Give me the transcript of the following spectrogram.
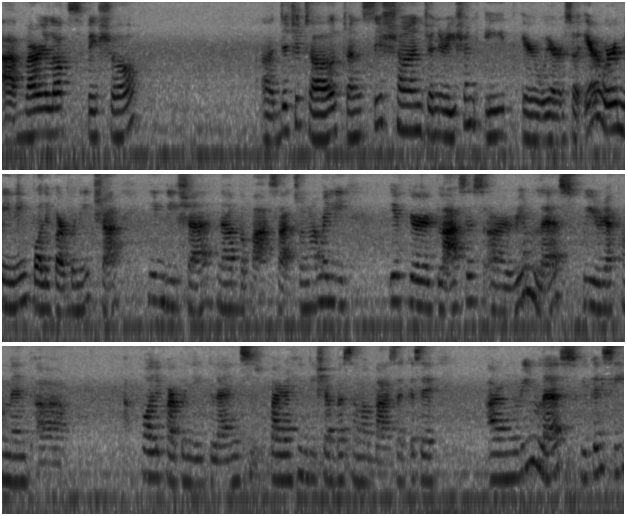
uh, Varilux Facial uh, Digital Transition Generation 8 Airwear. So, airwear meaning polycarbonate siya, hindi siya nababasag. So, normally, if your glasses are rimless, we recommend uh, polycarbonate lens para hindi siya basta mabasag. Kasi, ang rimless, you can see,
